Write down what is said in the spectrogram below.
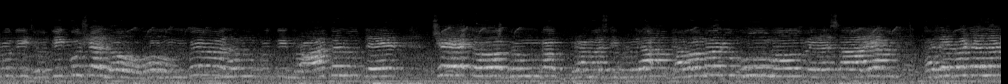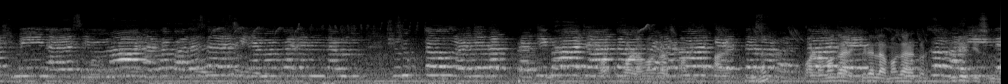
కృతి ధృతి కుశలో కృతి ధాతను తే చేతో భృంగ భ్రమసి బుధ భవమరుభూమో విరసాయ భజ లక్ష్మీ నరసింహ నర పదసర శిరమకరందం శుక్తౌ రజత ప్రతిభా జాత వాళ్ళ అమ్మగారు పిల్లల అమ్మగారు వీడియో తీసుకుంది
